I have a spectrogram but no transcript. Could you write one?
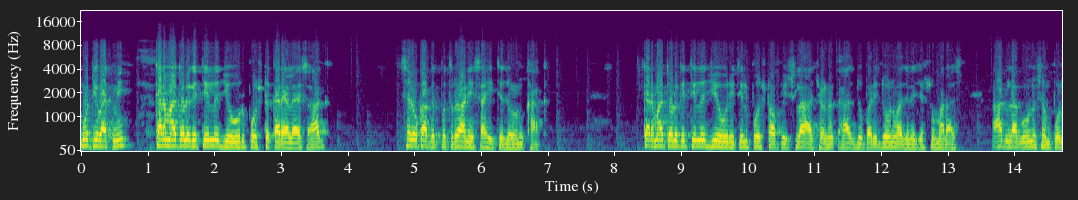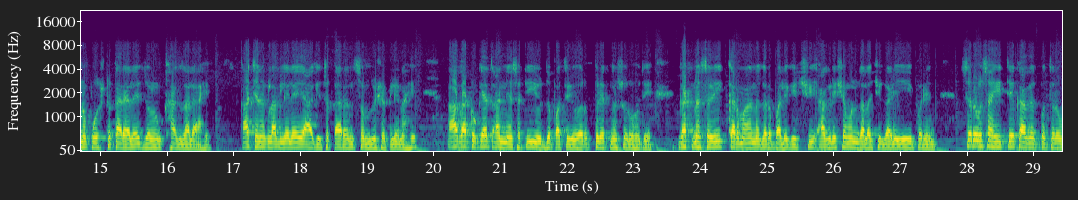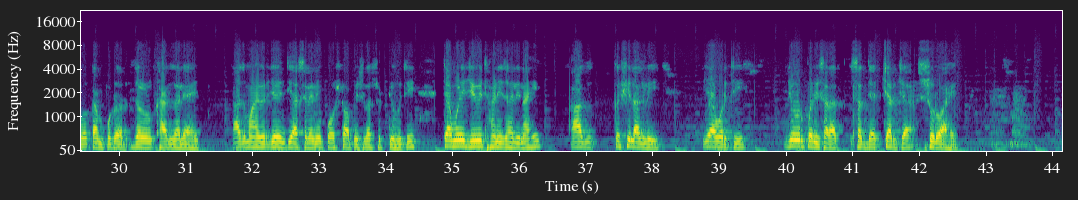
मोठी बातमी. करमाळ तालुक्यातील जेऊर पोस्ट कार्यालयास आग सर्व कागदपत्र आणि साहित्य जळून खाक. करमाळ तालुक्यातील जेऊर येथील पोस्ट ऑफिसला अचानक आज दुपारी दोन वाजण्याच्या सुमारास आग लागून संपूर्ण पोस्ट कार्यालय जळून खाक झालं आहे. अचानक लागलेल्या या आगीचं कारण समजू शकले नाही. आग आटोक्यात आणण्यासाठी युद्धपातळीवर प्रयत्न सुरू होते. घटनास्थळी करमाळ नगरपालिकेची अग्निशमन दलाची गाडी येईपर्यंत सर्व साहित्य कागदपत्र व कॉम्प्युटर जळून खाक झाले आहेत. आज महावीर जयंती असल्याने पोस्ट ऑफिसला सुट्टी होती. त्यामुळे जीवितहानी झाली नाही. आग कशी लागली यावरती जेऊर परिसरात सध्या चर्चा सुरू आहे.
